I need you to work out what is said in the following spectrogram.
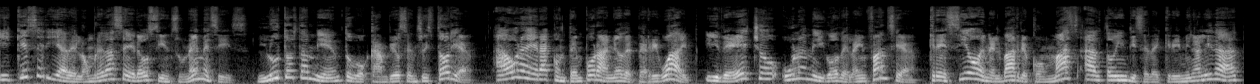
¿Y qué sería del hombre de acero sin su némesis? Luthor también tuvo cambios en su historia. Ahora era contemporáneo de Perry White y de hecho un amigo de la infancia. Creció en el barrio con más alto índice de criminalidad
